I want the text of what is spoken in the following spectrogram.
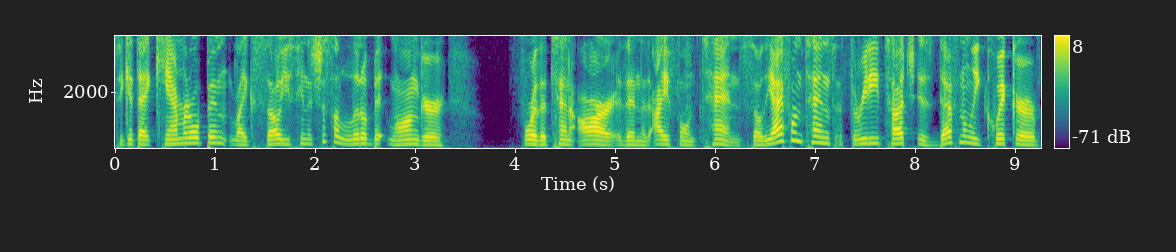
to get that camera open like so. You've seen it's just a little bit longer for the 10R than the iPhone 10. So the iPhone 10's 3D touch is definitely quicker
